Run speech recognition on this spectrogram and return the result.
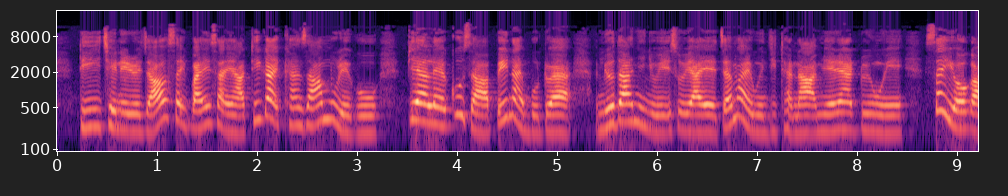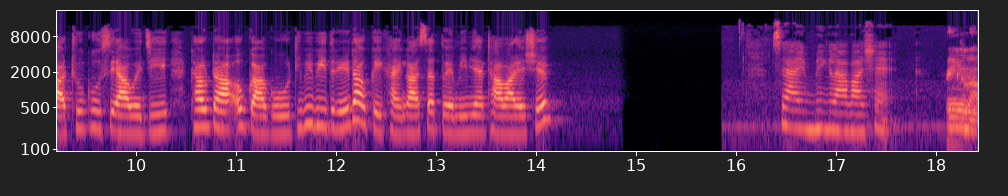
။ဒီအခြေအနေတွေကြောင့်စိတ်ပိုင်းဆိုင်ရာထိခိုက်ခံစားမှုတွေကိုပြန်လည်ကုစားပေးနိုင်ဖို့အတွက်အမျိုးသားညီညွတ်ရေးအစိုးရရဲ့ကျန်းမာရေးဝန်ကြီးဌာနအမြဲတမ်းအတွင်းဝင်စိတ်ရောဂါထူးကုဆရာဝန်ကြီးဒေါက်တာအုတ်ကာကို DPP သတင်းတောက်ကေခိုင်ကဆက်သွယ်မေးမြန်းထားပါတယ်ရှင်။ဆရာကြီးမင်္ဂလာပါရှင် မင်္ဂလာ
